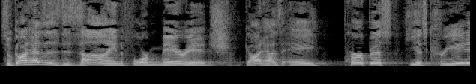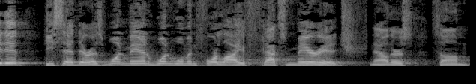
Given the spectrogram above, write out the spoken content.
So God has a design for marriage. God has a purpose. He has created it. He said there is one man, one woman for life. That's marriage. Now there's some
